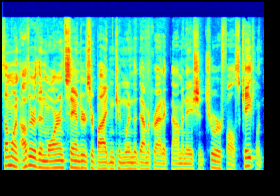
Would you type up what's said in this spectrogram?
someone other than Warren, Sanders, or Biden can win the Democratic nomination. True or false? Caitlin.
